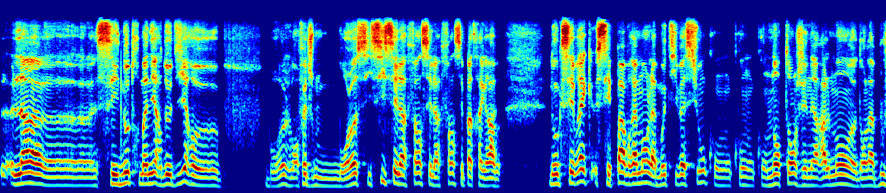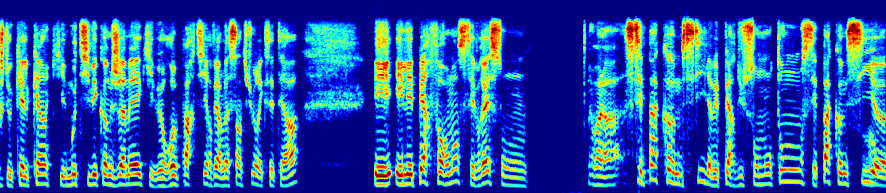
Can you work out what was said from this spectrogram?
là, euh, c'est une autre manière de dire. bon, en fait, je, si, si c'est la fin, c'est la fin, c'est pas très grave. Donc c'est vrai que c'est pas vraiment la motivation qu'on entend généralement dans la bouche de quelqu'un qui est motivé comme jamais, qui veut repartir vers la ceinture, etc. Et, et les performances, c'est vrai, sont voilà, c'est pas comme s'il avait perdu son menton, c'est pas comme si euh,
